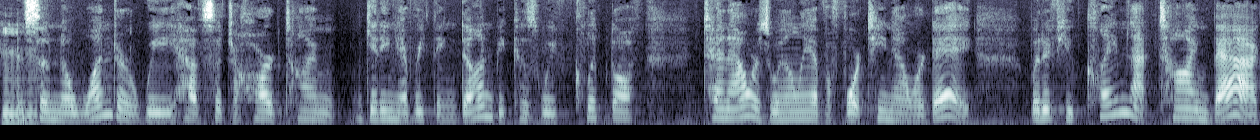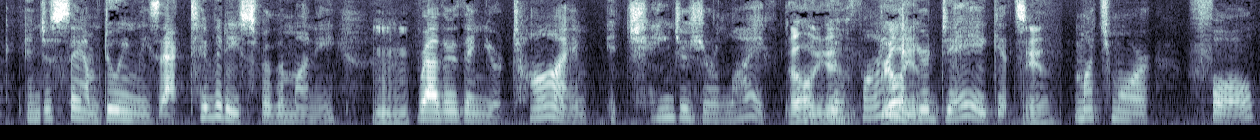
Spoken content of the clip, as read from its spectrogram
And mm-hmm. so no wonder we have such a hard time getting everything done because we've clipped off 10 hours. We only have a 14 hour day. But if you claim that time back and just say, I'm doing these activities for the money mm-hmm. rather than your time, it changes your life. Oh, You- yeah. You'll find that your day gets Yeah. much more full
